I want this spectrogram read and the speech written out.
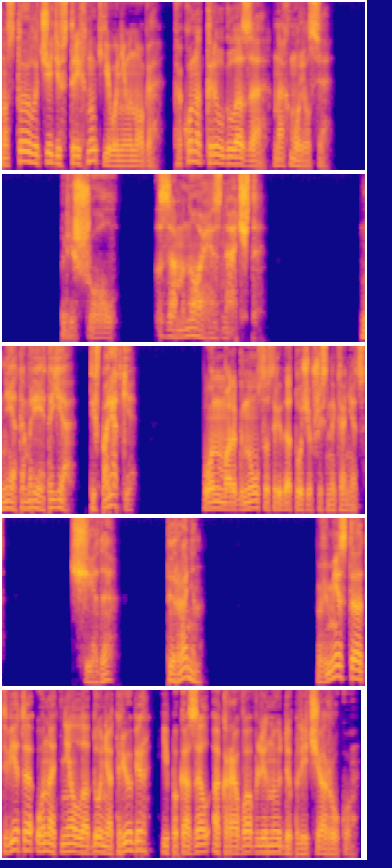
Но стоило Чеди встряхнуть его немного, как он открыл глаза, нахмурился. «Пришел за мной, значит?» «Нет, Эмри, это я. Ты в порядке?» Он моргнул, сосредоточившись наконец. «Чеда? Ты ранен?» Вместо ответа он отнял ладонь от ребер и показал окровавленную до плеча руку.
